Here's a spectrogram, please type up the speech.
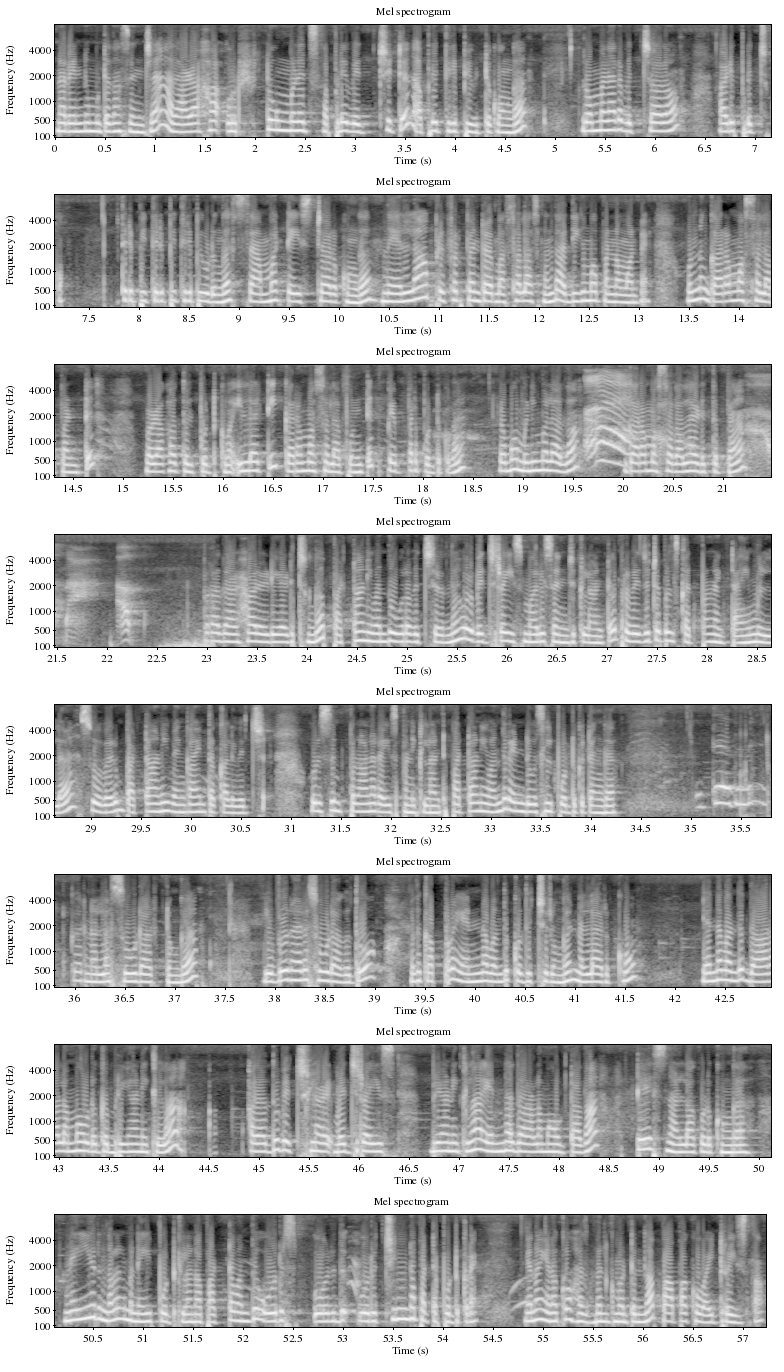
நான் ரெண்டு முட்டை தான் செஞ்சேன். அது அழகாக ஒரு டூ மினிட்ஸ் அப்படியே வச்சுட்டு அப்படியே திருப்பி விட்டுக்கோங்க. ரொம்ப நேரம் வச்சாலும் அடி பிடிச்சிக்கும். திருப்பி திருப்பி திருப்பி விடுங்க. செம்ம டேஸ்ட்டாக இருக்குங்க. நான் எல்லாம் ப்ரிஃபர் பண்ணுற மசாலாஸ் வந்து அதிகமாக பண்ண மாட்டேன். ஒன்று கரம் மசாலா பண்ணிட்டு மிளகாத்தூள் போட்டுக்குவேன். இல்லாட்டி கரம் மசாலா பண்ணிட்டு பெப்பர் போட்டுக்குவேன். ரொம்ப மினிமலாக தான் கரம் மசாலாலாம் எடுத்துப்பேன். அப்புறம் அது அழகாக ரெடி ஆகிடுச்சுங்க பட்டாணி வந்து ஊற வச்சுருந்தேன். ஒரு வெஜ் ரைஸ் மாதிரி செஞ்சுக்கலான்ட்டு. அப்புறம் வெஜிடபிள்ஸ் கட் பண்ண எனக்கு டைம் இல்லை. ஸோ வெறும் பட்டாணி வெங்காயம் தக்காளி வச்சு ஒரு சிம்பிளான ரைஸ் பண்ணிக்கலான்ட்டு. பட்டாணி வந்து ரெண்டு விசில் போட்டுக்கிட்டேங்க. குக்கர் நல்லா சூடாகட்டுங்க. எவ்வளோ நேரம் சூடாகுதோ அதுக்கப்புறம் எண்ணெய் வந்து கொதிச்சிருங்க. நல்லாயிருக்கும் எண்ணெய் வந்து தாராளமாக விடுங்க பிரியாணிக்கெலாம் அதாவது வெஜ் வெஜ் ரைஸ் பிரியாணிக்கெலாம் எண்ணெய் தாராளமாக விட்டால் தான் டேஸ்ட் நல்லா கொடுக்குங்க. நெய் இருந்தாலும் நம்ம நெய் போட்டுக்கலாம். நான் பட்டை வந்து ஒரு ஸ்- ஒரு இது ஒரு சின்ன பட்டை போட்டுக்கிறேன். ஏன்னா எனக்கும் ஹஸ்பண்டுக்கு மட்டும்தான் பாப்பாவுக்கு ஒயிட் ரைஸ் தான்.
